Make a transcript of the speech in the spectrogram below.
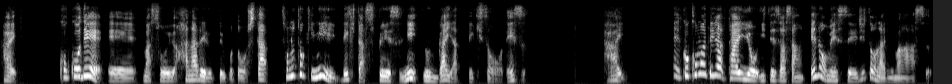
はい。ここで、えーまあそういう離れるっていうことをした、その時にできたスペースに運がやってきそうです。はい。ここまでが太陽伊手座さんへのメッセージとなります。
